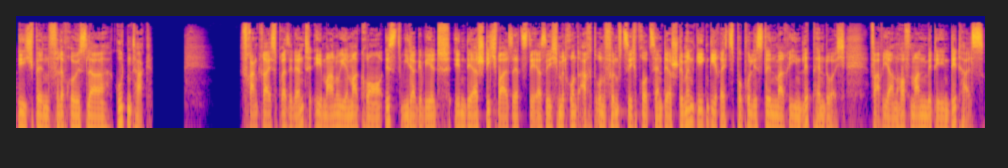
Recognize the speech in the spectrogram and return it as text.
Ich bin Philipp Rösler. Guten Tag. Frankreichs Präsident Emmanuel Macron ist wiedergewählt. In der Stichwahl setzte er sich mit rund 58 Prozent der Stimmen gegen die Rechtspopulistin Marine Le Pen durch. Fabian Hoffmann mit den Details.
